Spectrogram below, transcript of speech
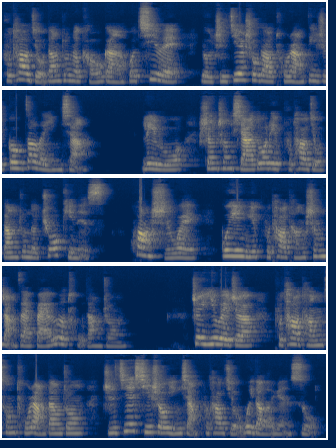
葡萄酒当中的口感或气味有直接受到土壤地质构造的影响，例如声称霞多丽葡萄酒当中的 chalkiness 矿石味归因于葡萄藤生长在白垩土当中，这意味着葡萄藤从土壤当中直接吸收影响葡萄酒味道的元素，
